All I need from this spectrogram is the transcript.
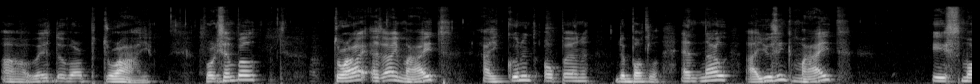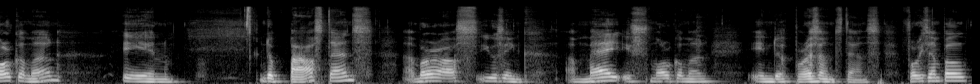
uh, with the verb try. For example, try as I might, I couldn't open the bottle. And now uh, using might is more common in the past tense, uh, whereas using uh, may is more common in the present tense. For example,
